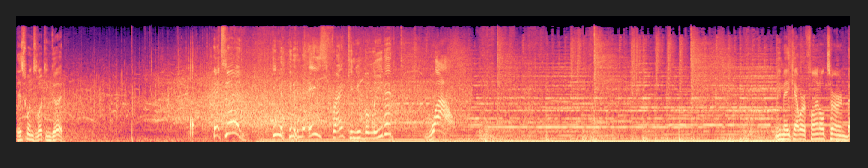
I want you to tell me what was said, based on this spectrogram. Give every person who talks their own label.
Speaker 1: This one's looking good.
Speaker 2: It's in!
Speaker 1: He made an ace, Frank. Can you believe it? Wow.
Speaker 2: We make our final turn.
